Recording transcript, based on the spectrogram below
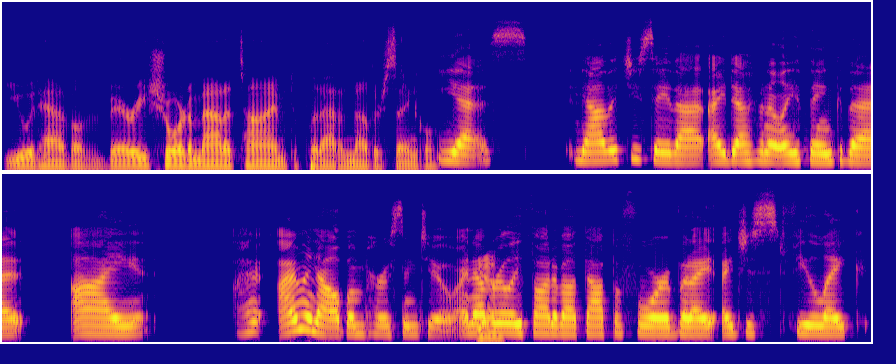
you would have a very short amount of time to put out another single Yes. Now that you say that, I definitely think that I, I I'm an album person too. I never Yeah. really thought about that before, but I, I just feel like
